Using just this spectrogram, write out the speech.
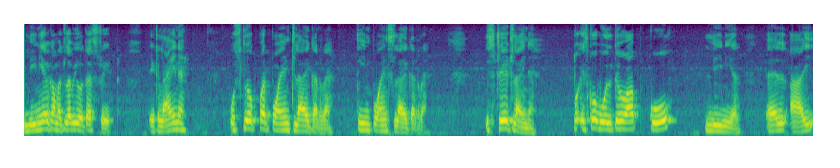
लीनियर का मतलब ही होता है स्ट्रेट एक लाइन है। उसके ऊपर पॉइंट लाई कर रहा है। तीन पॉइंट्स लाई कर रहा है। स्ट्रेट लाइन है। तो इसको बोलते हो आप को लीनियर एल आई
